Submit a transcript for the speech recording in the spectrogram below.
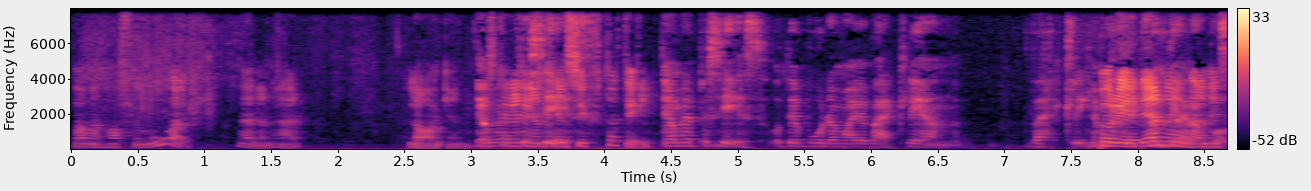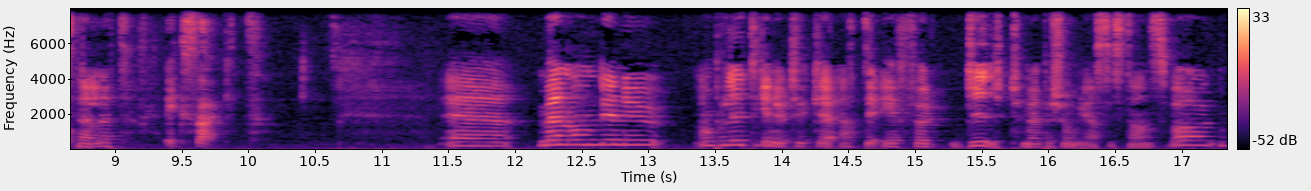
vad man har för mål med den här lagen. Ja, vad ska den egentligen precis. syfta till? Ja men precis, och det borde man ju verkligen, verkligen Börja den ändan istället. Exakt. Eh, men om, det nu, om politiker nu tycker att det är för dyrt med personlig assistans, vad,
